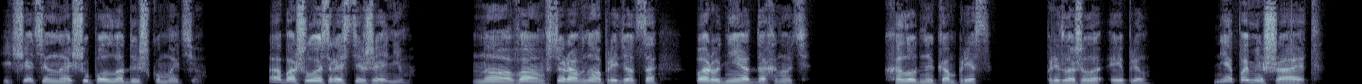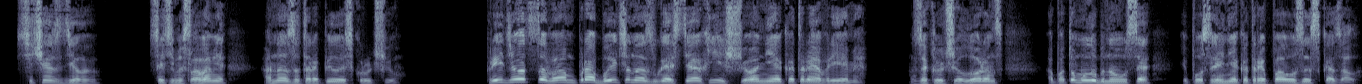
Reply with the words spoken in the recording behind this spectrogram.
и тщательно ощупал лодыжку Мэтью. Обошлось растяжением. Но вам все равно придется пару дней отдохнуть. Холодный компресс? предложила Эйприл. Не помешает. Сейчас сделаю. С этими словами она заторопилась к ручью. Придется вам пробыть у нас в гостях еще некоторое время, заключил Лоренс, а потом улыбнулся и после некоторой паузы сказал:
